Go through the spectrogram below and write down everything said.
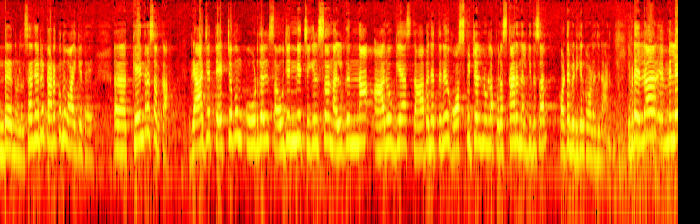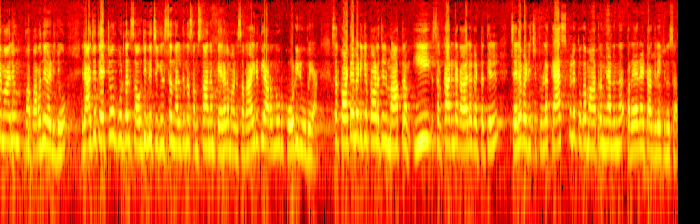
ഉണ്ട് എന്നുള്ളത്. സാർ ഞാനൊരു കണക്കൊന്ന് വായിക്കട്ടെ? കേന്ദ്ര സർക്കാർ രാജ്യത്ത് ഏറ്റവും കൂടുതൽ സൗജന്യ ചികിത്സ നൽകുന്ന ആരോഗ്യ സ്ഥാപനത്തിന് ഹോസ്പിറ്റലിനുള്ള പുരസ്കാരം നൽകിയത് സാർ? കോട്ടയം മെഡിക്കൽ കോളേജിനാണ് ഇവിടെ എല്ലാ എം എൽ എമാരും പറഞ്ഞു കഴിഞ്ഞു. രാജ്യത്ത് ഏറ്റവും കൂടുതൽ സൗജന്യ ചികിത്സ നൽകുന്ന സംസ്ഥാനം കേരളമാണ് സർ. ആയിരത്തി അറുന്നൂറ് കോടി രൂപയാണ്. സർ കോട്ടയം മെഡിക്കൽ കോളേജിൽ മാത്രം ഈ സർക്കാരിന്റെ കാലഘട്ടത്തിൽ ചെലവഴിച്ചിട്ടുള്ള കാസ്പിലെ തുക മാത്രം ഞാനൊന്ന് പറയാനായിട്ട് ആഗ്രഹിക്കുന്നു സാർ.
